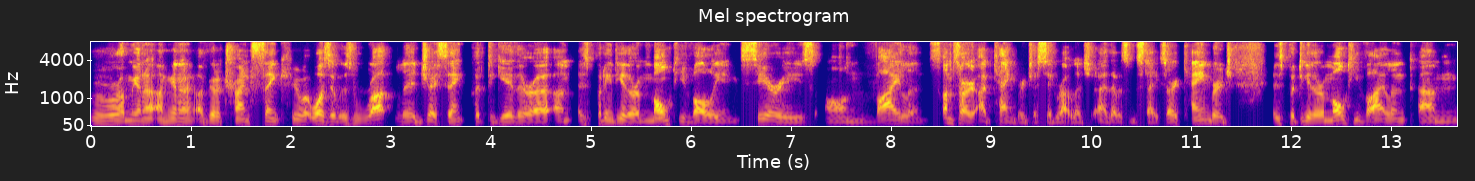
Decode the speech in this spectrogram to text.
I'm gonna, I'm gonna, I've got to try and think who it was. It was Routledge, I think, put together a, um, is putting together a multi-volume series on violence. I'm sorry, I'm Cambridge. I said Routledge. Uh, that was a mistake. Sorry, Cambridge has put together a multi-violent, um,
